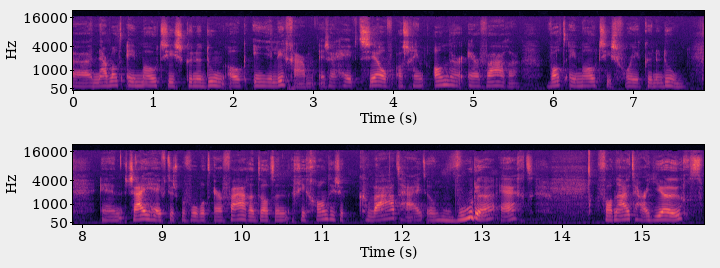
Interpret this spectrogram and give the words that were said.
uh, naar wat emoties kunnen doen, ook in je lichaam. En zij heeft zelf als geen ander ervaren wat emoties voor je kunnen doen. En zij heeft dus bijvoorbeeld ervaren dat een gigantische kwaadheid, een woede echt, vanuit haar jeugd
